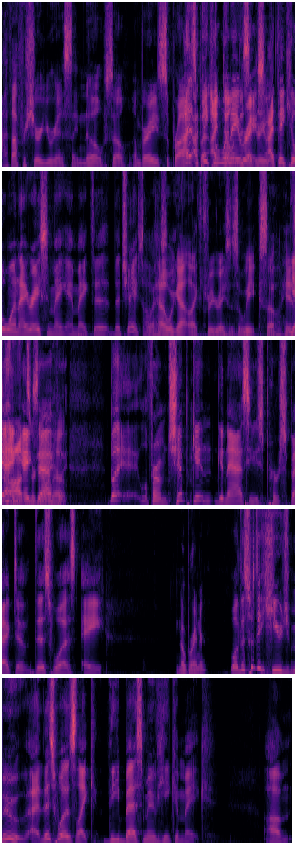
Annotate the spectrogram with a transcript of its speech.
I thought for sure you were going to say no, so I'm very surprised. I but think he'll I win a race. I you. think he'll win a race and make and make the, the chase. Well, hell, we got like three races a week, so his yeah, odds exactly. are going up. But uh, from Chip Gan- Ganassi's perspective, this was a No brainer. well, this was a huge move. Uh, this was like the best move he could make. Um,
